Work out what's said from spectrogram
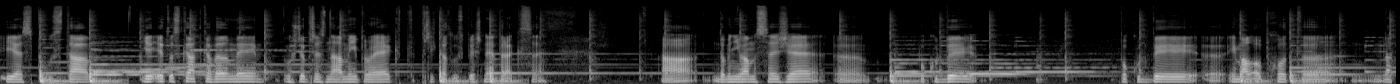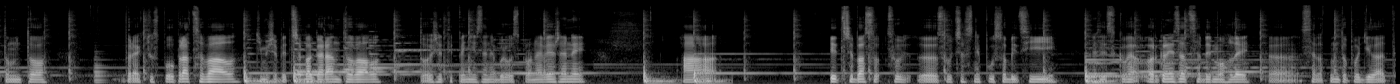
je spousta, je, je to zkrátka velmi už dobře známý projekt, příklad úspěšné praxe. A domnívám se, že eh, pokud by, pokud by eh, i mal obchod eh, na tomto projektu spolupracoval, tím, že by třeba garantoval to, že ty peníze nebudou zpronevěřeny a i třeba sou, sou, současně působící neziskové organizace by mohly se na tomto podílet,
